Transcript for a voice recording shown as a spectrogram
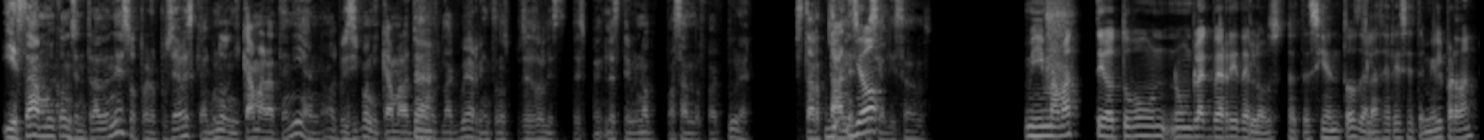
Y estaba muy concentrado en eso, pero pues ya ves que algunos ni cámara tenían, ¿no? Al principio ni cámara tenían los BlackBerry, entonces pues eso les, les, terminó pasando factura. Estar tan especializados. Mi mamá, tío, tuvo un, un, BlackBerry de los 700, de la serie 7000, perdón.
